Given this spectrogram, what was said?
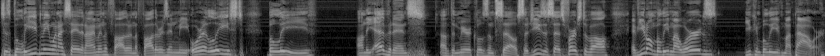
It says, Believe me when I say that I'm in the Father and the Father is in me, or at least believe on the evidence of the miracles themselves. So Jesus says, first of all, if you don't believe my words, you can believe my power.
